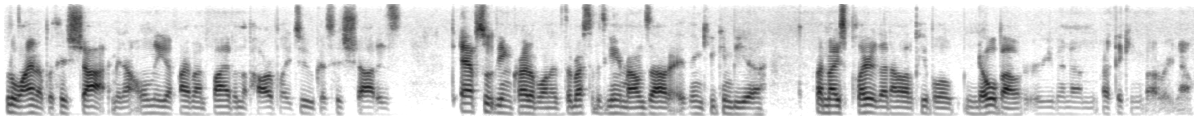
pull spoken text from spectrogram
the lineup with his shot. I mean, not only a five on five in the power play too, because his shot is absolutely incredible. And if the rest of his game rounds out, I think he can be a, a nice player that not a lot of people know about or even um, are thinking about right now.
